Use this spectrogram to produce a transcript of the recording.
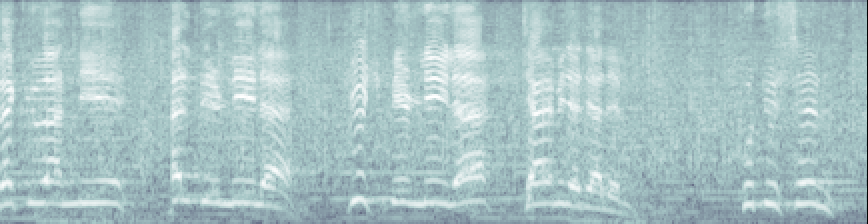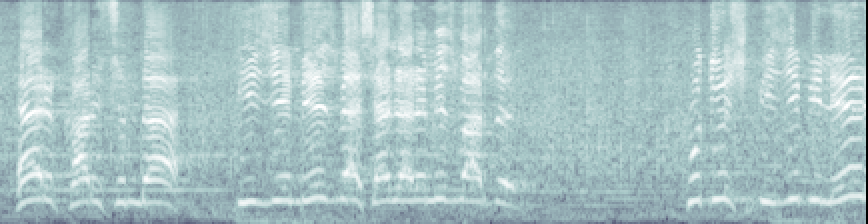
ve güvenliği el birliğiyle, güç birliğiyle temin edelim. Kudüs'ün her karışında bizimiz ve vardır. Kudüs bizi bilir,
